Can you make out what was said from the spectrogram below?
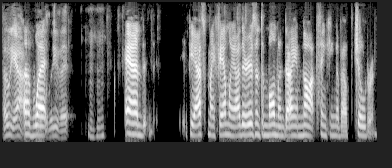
Oh yeah. Of I what? believe it. hmm and if you ask my family I, there isn't a moment i am not thinking about the children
